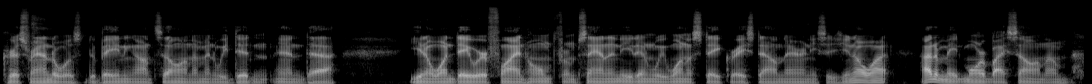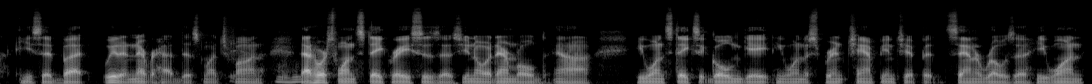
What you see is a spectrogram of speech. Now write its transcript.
Chris Randall was debating on selling him, and we didn't. And uh, you know, one day we were flying home from Santa Anita, and we won a stake race down there. And he says, "You know what? I'd have made more by selling him." He said, "But we'd have never had this much fun." Mm-hmm. That horse won stake races, as you know, at Emerald. Uh, he won stakes at Golden Gate. He won a sprint championship at Santa Rosa. He won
